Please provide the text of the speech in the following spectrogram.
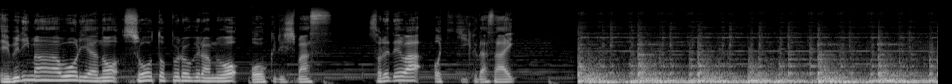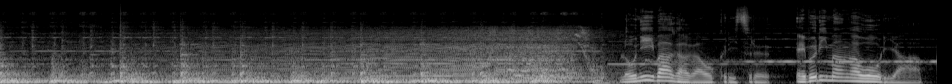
エブリマンアウォーリアのショートプログラムをお送りします。それではお聞きください。ロニーバーガーがお送りするエブリマン・ア・ウォーリア。ー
